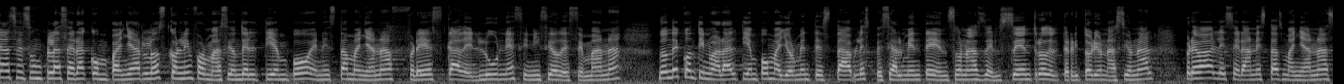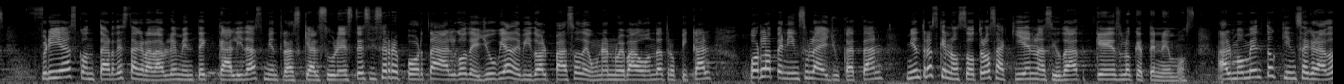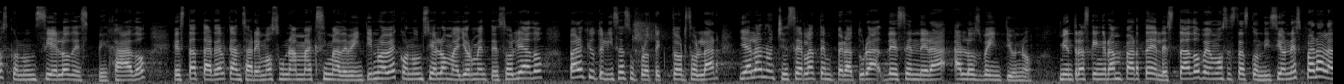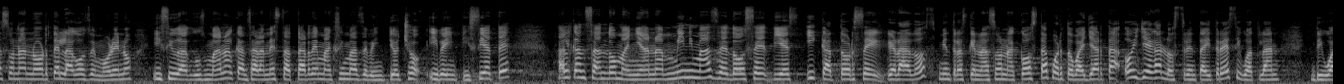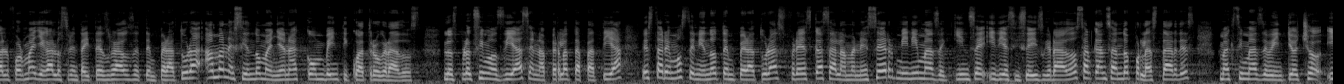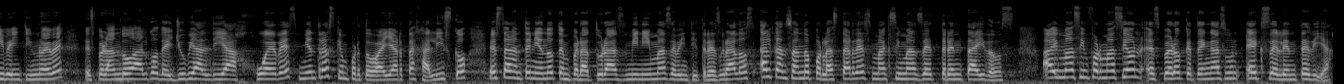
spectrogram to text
Es un placer acompañarlos con la información del tiempo en esta mañana fresca de lunes, inicio de semana, donde continuará el tiempo mayormente estable, especialmente en zonas del centro del territorio nacional. Prevalecerán estas mañanas frías con tardes agradablemente cálidas, mientras que al sureste sí se reporta algo de lluvia debido al paso de una nueva onda tropical por la península de Yucatán, mientras que nosotros aquí en la ciudad, ¿qué es lo que tenemos? Al momento 15 grados con un cielo despejado. Esta tarde alcanzaremos una máxima de 29 con un cielo mayormente soleado para que utilice su protector solar y al anochecer la temperatura descenderá a los 21. Mientras que en gran parte del estado vemos estas condiciones para la zona norte, Lagos de Moreno y Ciudad Guzmán alcanzarán esta tarde máximas de 28 y 27, alcanzando mañana mínimas de 12, 10 y 14 grados, mientras que en la zona costa, Puerto Vallarta, hoy llega a los 33 y Huatlán de igual forma llega a los 33 grados de temperatura, amaneciendo mañana con 24 grados. Los próximos días en la Perla Tapatía estaremos teniendo temperaturas frescas al amanecer, mínimas de 15 y 16 grados, alcanzando por las tardes máximas de 28 y 29, esperando algo de lluvia al día jueves, mientras que en Puerto Vallarta, Jalisco, estarán teniendo temperaturas mínimas de 23 grados, alcanzando por las tardes máximas de 32. Hay más información, espero que tengas un excelente día.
